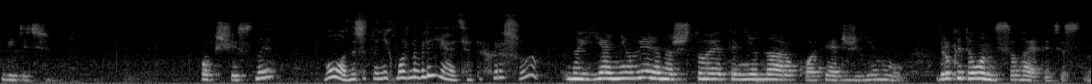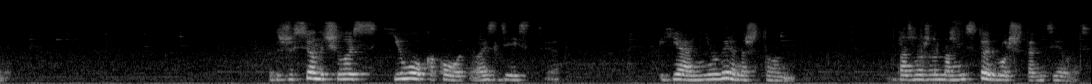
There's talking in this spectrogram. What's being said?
видеть общие сны. О, значит, на них можно влиять, это хорошо. Но я не уверена, что это не на руку, опять же, ему. Вдруг это он насылает эти сны. Это же все началось с его какого-то воздействия. Я не уверена, что он... Возможно, нам не стоит больше так делать.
